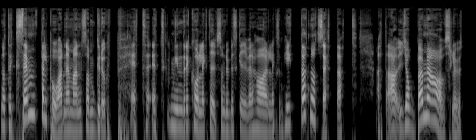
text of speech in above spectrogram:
något exempel på när man som grupp, ett, ett mindre kollektiv som du beskriver, har liksom hittat något sätt att, att ah, jobba med avslut?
